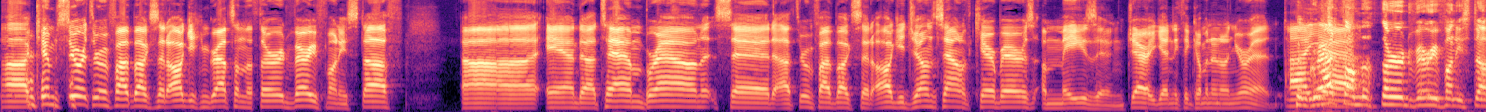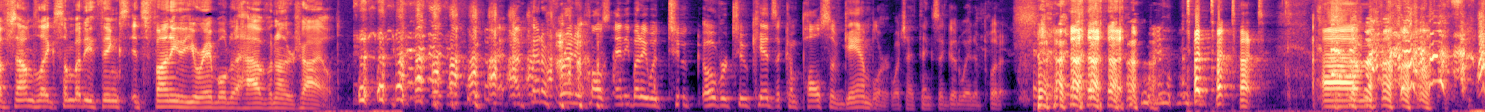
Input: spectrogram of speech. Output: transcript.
Uh, Kim Stewart threw in five bucks, said Auggie, congrats on the third. Very funny stuff. Uh, and uh, Tam Brown said, uh, threw in five bucks, said Auggie Jonestown with Care Bears, amazing. Jerry, you got anything coming in on your end? Uh, Congrats yeah. on the third very funny stuff. Sounds like somebody thinks it's funny that you were able to have another child. I've got a friend who calls anybody with two over two kids a compulsive gambler, which I think is a good way to put it. tut tut tut. Um,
